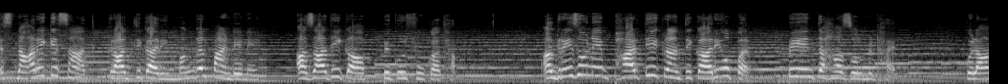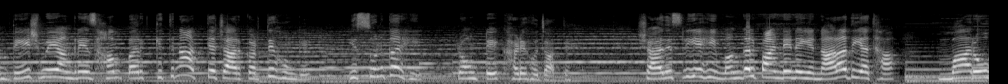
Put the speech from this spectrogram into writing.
इस नारे के साथ क्रांतिकारी मंगल पांडे ने आज़ादी का बिगुल फूका था। अंग्रेज़ों ने भारतीय क्रांतिकारियों पर बेइंतहा जुल्म ढाए गुलाम देश में अंग्रेज़ हम पर कितना अत्याचार करते होंगे, ये सुनकर ही रोंगटे खड़े हो जाते हैं। शायद इसलिए ही मंगल पांडे ने यह नारा दिया था, मारो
